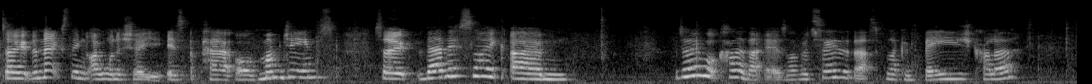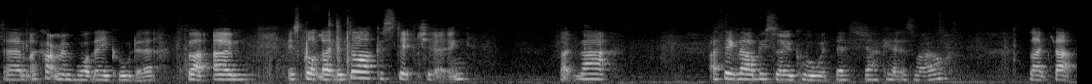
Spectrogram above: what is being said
So the next thing I want to show you is a pair of mum jeans. So they're this like um I don't know what colour that is I would say that that's like a beige colour Um, I can't remember what they called it, but um, it's got like the darker stitching, like that. I think that would be so cool with this jacket as well. Like that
